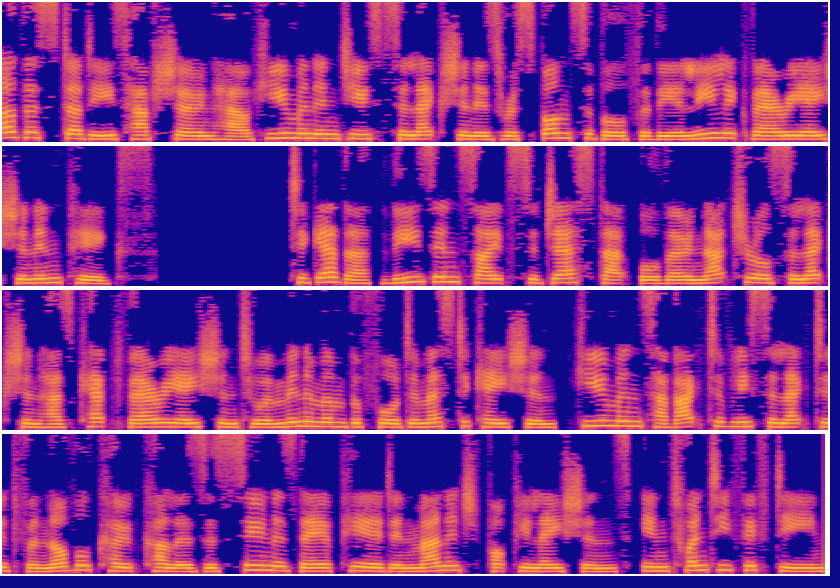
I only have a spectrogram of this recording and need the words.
Other studies have shown how human-induced selection is responsible for the allelic variation in pigs. Together, these insights suggest that, although natural selection has kept variation to a minimum before domestication, humans have actively selected for novel coat colors as soon as they appeared in managed populations. In 2015,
